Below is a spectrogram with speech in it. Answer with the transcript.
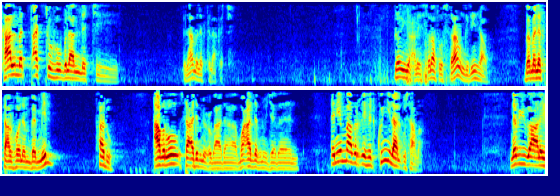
ካልመጣችሁ ብላለች ብላ መልእክት ላከች። ነቢዩ ዓለይሂ ሰላቱ ወሰላም እንግዲህ ያው በመልእክት አልሆነም በሚል ሄዱ። አብሮ ሳዕድ ብን ዑባዳ፣ ሙዓዝ ብኑ ጀበል እኔም አብሬ ሄድኩኝ ይላል ኡሳማ። ነቢዩ ጋር ዓለይሂ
